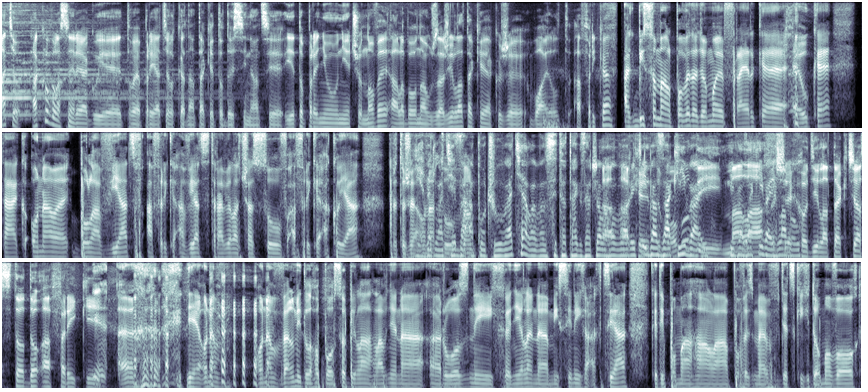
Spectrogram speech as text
Maťo, ako vlastne reaguje tvoja priateľka na takéto destinácie? Je to pre ňu niečo nové, alebo ona už zažila také akože Wild Afrika? Ak by som mal povedať o mojej frajerke Euke, tak ona bola viac v Afrike a viac strávila času v Afrike ako ja, pretože Je ona vedľa tu... teba a počúvať, alebo si to tak začal A hovoriť, iba dôvody zakývaj. Iba Mala, zakývaj že hlavou. chodila tak často do Afriky. Nie, ona, ona veľmi dlho pôsobila hlavne na rôznych, nielen misijných akciách, kedy pomáhala povedzme v detských domovoch,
